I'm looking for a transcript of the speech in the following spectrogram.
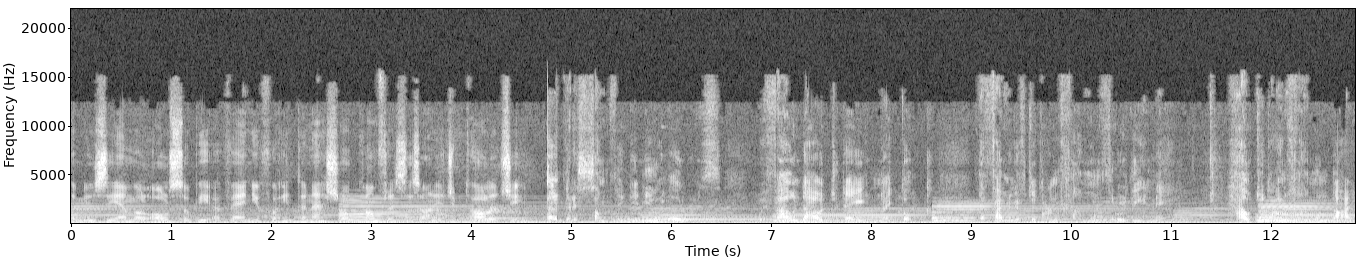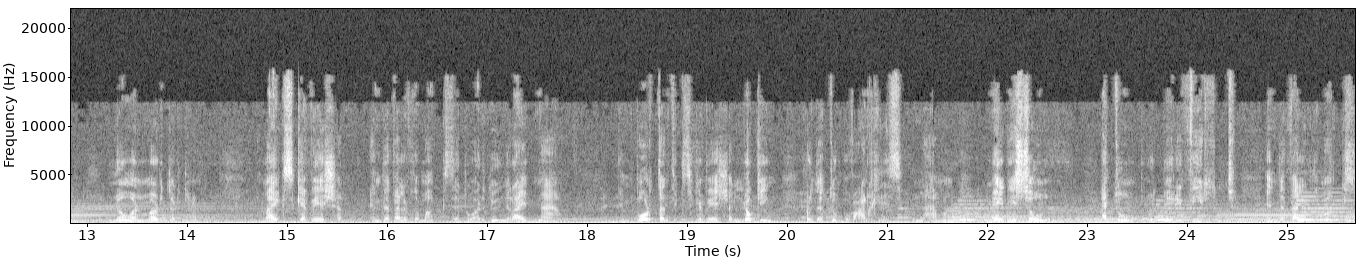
The museum will also be a venue for international conferences on Egyptology. There is something new always. We found out today in my talk the family of Tutankhamun through DNA, how Tutankhamun died. No one murdered him. My excavation in the Valley of the Monkeys that we are doing right now, important excavation looking for the tomb of Ankhis in Amun. Maybe soon a tomb will be revealed in the Valley of the Monkeys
